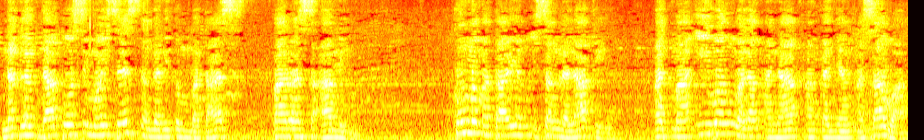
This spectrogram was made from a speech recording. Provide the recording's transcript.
naglagda po si Moises ng ganitong batas para sa amin. Kung mamatay ang isang lalaki at maiwang walang anak ang kanyang asawa,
